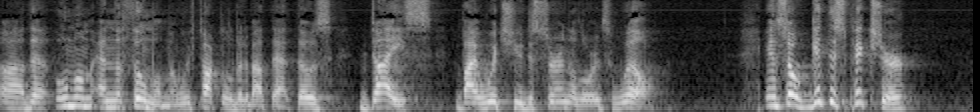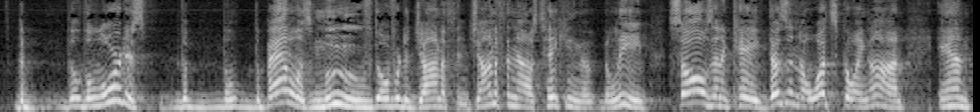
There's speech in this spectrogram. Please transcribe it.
uh, the Urim and the Thummim. And we've talked a little bit about that. Those dice by which you discern the Lord's will. And so get this picture. The, the, the Lord is, the, the, the, battle is moved over to Jonathan. Jonathan now is taking the, the lead. Saul's in a cave, doesn't know what's going on, and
